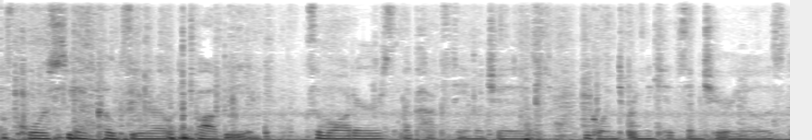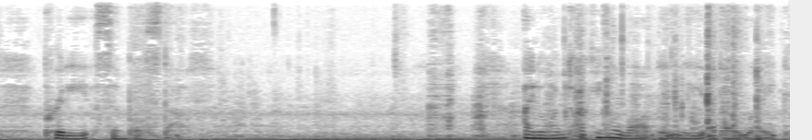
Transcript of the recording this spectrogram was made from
Of course, we have Coke Zero and Poppi. Some waters. I pack sandwiches. I'm going to bring the kids some Cheerios. Pretty simple stuff. I know I'm talking a lot lately about like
